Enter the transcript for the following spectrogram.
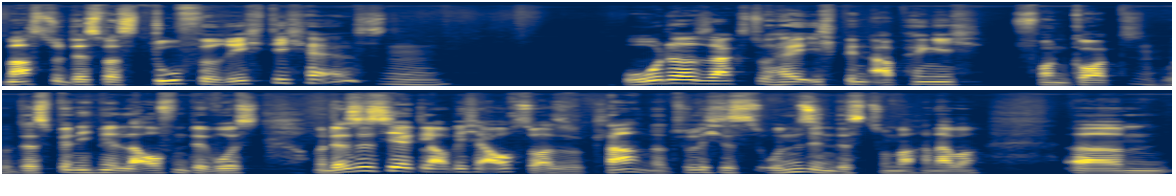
machst du das, was du für richtig hältst? Mhm. Oder sagst du, hey, ich bin abhängig von Gott mhm. und das bin ich mir laufend bewusst. Und das ist hier, glaube ich, auch so. Also klar, natürlich ist es Unsinn, das zu machen, aber ähm,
